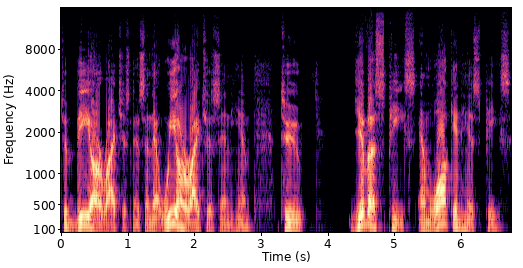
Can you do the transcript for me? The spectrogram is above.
to be our righteousness, and that we are righteous in him, to give us peace and walk in his peace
